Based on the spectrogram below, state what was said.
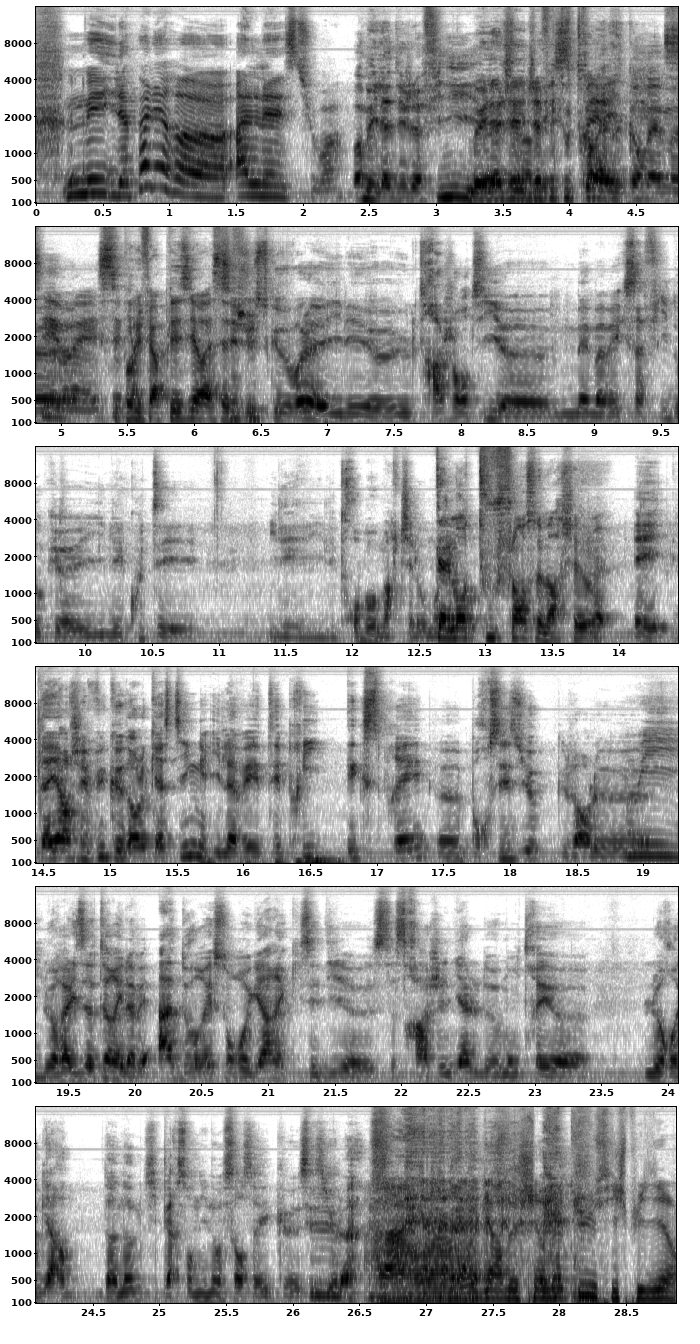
Mais il a pas l'air euh, à l'aise, tu vois. Oh mais il a déjà fini. Mais il a déjà- c'est fait tout le travail. quand même. C'est euh, vrai. C'est pour lui faire plaisir à sa C'est fille. juste que voilà, il est euh, ultra gentil, euh, même avec sa fille, donc euh, il écoute et il est, il est trop beau, Marcello. Tellement touchant ce Marcello. Ouais. Et d'ailleurs, j'ai vu que dans le casting, il avait été pris exprès euh, pour ses yeux. Que genre le, Oui. le réalisateur, il avait adoré son regard et qu'il s'est dit, euh, ça sera génial de montrer euh, le regard d'un homme qui perd son innocence avec euh, ces Mm. yeux-là. Ah, ouais, un regard de chien battu, si je puis dire.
